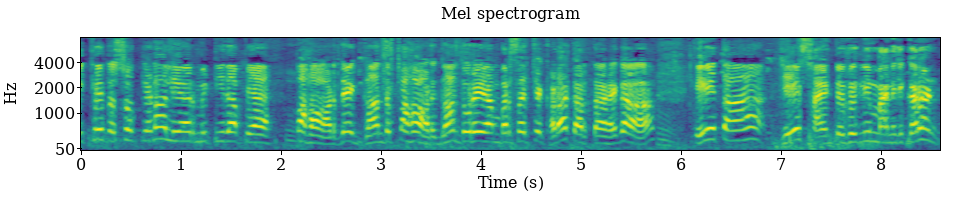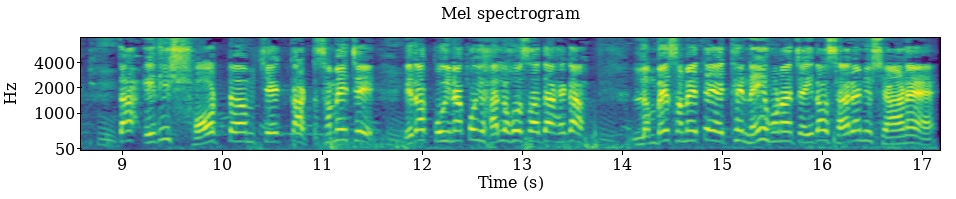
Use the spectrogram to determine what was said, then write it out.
ਇੱਥੇ ਦੱਸੋ ਕਿਹੜਾ ਲੇਅਰ ਮਿੱਟੀ ਦਾ ਪਿਆ? ਪਹਾੜ ਦੇ ਗੰਦ ਪਹਾੜ ਗੰਦ ਉਰੇ ਅੰਮ੍ਰਿਤਸਰ 'ਚ ਖੜਾ ਕਰਤਾ ਹੈਗਾ। ਇਹ ਤਾਂ ਜੇ ਸਾਇੰਟੀਫਿਕਲੀ ਮੈਨੇਜ ਕਰਨ ਤਾਂ ਇਹਦੀ ਸ਼ਾਰਟ ਟਰਮ 'ਚ ਘੱਟ ਸਮੇਂ 'ਚ ਇਹਦਾ ਕੋਈ ਨਾ ਕੋਈ ਹੱਲ ਹੋ ਸਕਦਾ ਹੈਗਾ। ਲੰਬੇ ਸਮੇਂ ਤੇ ਇੱਥੇ ਨਹੀਂ ਹੋਣਾ ਚਾਹੀਦਾ। ਸਾਰਿਆਂ ਨੂੰ ਸਿਆਣਾ ਹੈ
